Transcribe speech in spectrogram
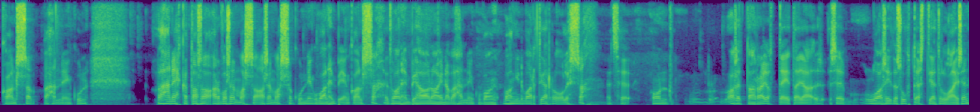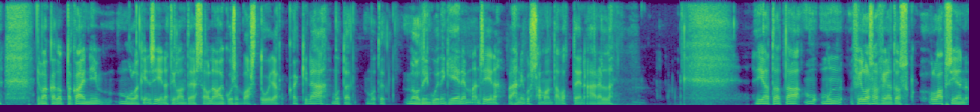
kanssa vähän niin kuin vähän ehkä tasa-arvoisemmassa asemassa kuin, niin kuin vanhempien kanssa. Et vanhempihan on aina vähän niin kuin vanginvartijan roolissa. Et se on, asettaa rajoitteita ja se luo siitä suhteesta tietynlaisen. Ja vaikka totta kai niin mullakin siinä tilanteessa oli aikuisen vastuu ja kaikki nämä, mutta, mutta me oltiin kuitenkin enemmän siinä vähän niin kuin saman tavoitteen äärellä. Ja tota, mun filosofia tuossa lapsien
